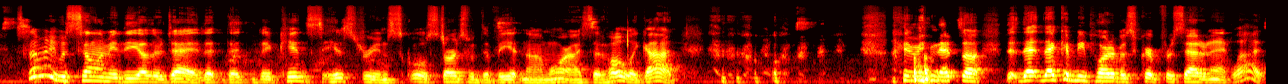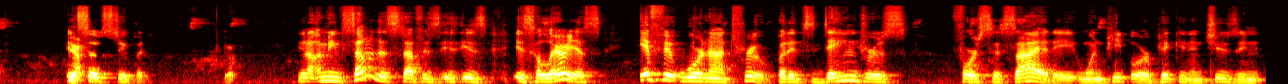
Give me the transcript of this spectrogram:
Somebody was telling me the other day that that the kids' history in school starts with the Vietnam War. I said, "Holy God!" I mean, that's a that that could be part of a script for Saturday Night Live. It's Yeah. so stupid. Yeah. You know, I mean, some of this stuff is is is, is hilarious if it were not true, but it's dangerous for society when people are picking and choosing.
